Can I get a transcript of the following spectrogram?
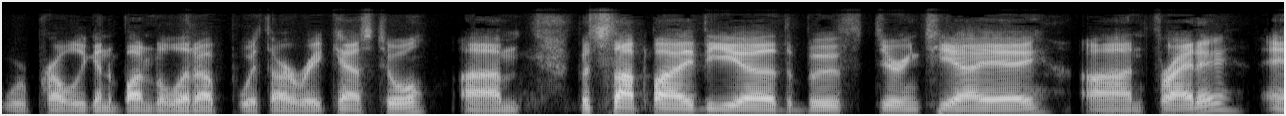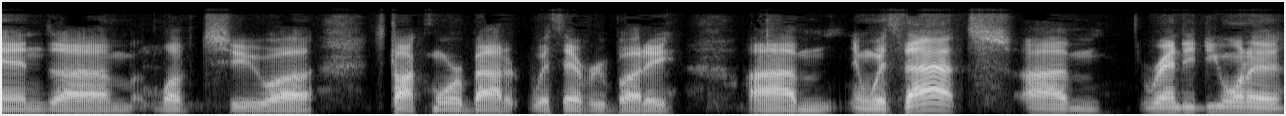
we're probably going to bundle it up with our Ratecast tool. Um, but stop by the uh, the booth during TIA on Friday, and um, love to uh, talk more about it with everybody. Um, and with that, um, Randy, do you want to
